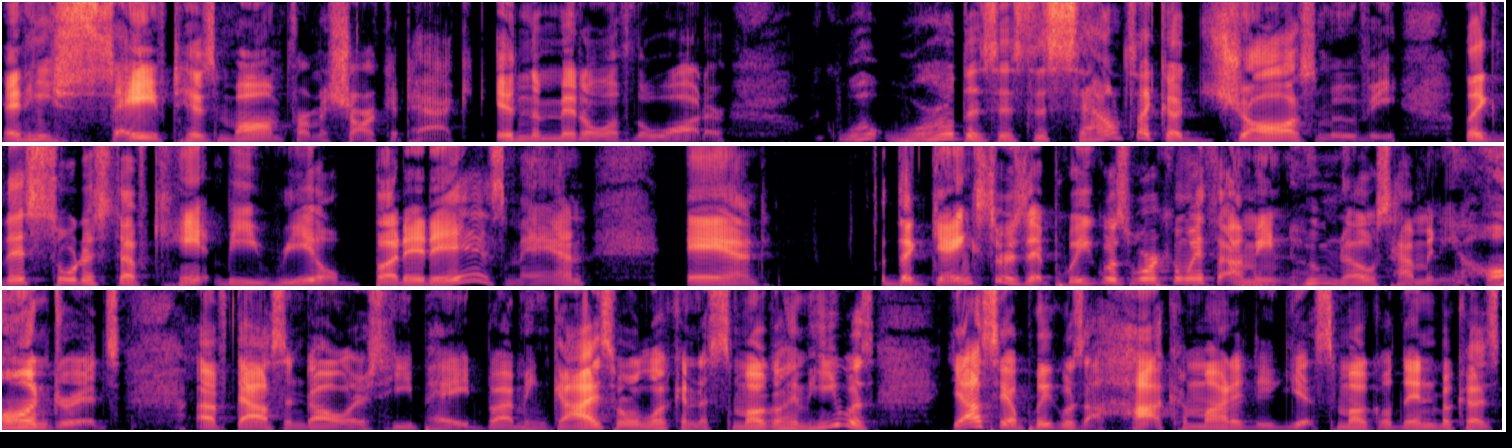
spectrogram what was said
and he saved his mom from a shark attack in the middle of the water. what world is this? This sounds like a Jaws movie. Like this sort of stuff can't be real, but it is, man. And the gangsters that Puig was working with, I mean, who knows how many hundreds of thousand dollars he paid. But I mean, guys were looking to smuggle him. He was Yasiel Puig was a hot commodity to get smuggled in because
